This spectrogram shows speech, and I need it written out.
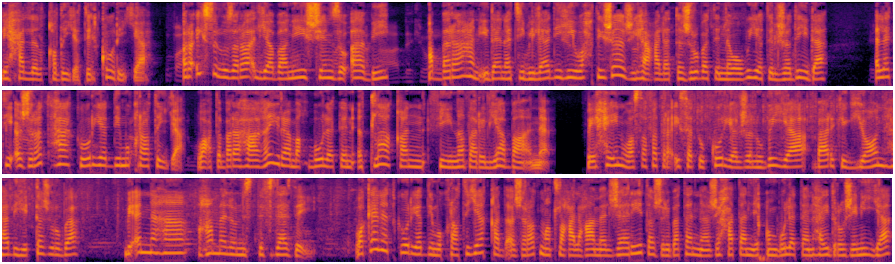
لحل القضية الكورية. رئيس الوزراء الياباني شينزو آبي عبر عن إدانة بلاده واحتجاجها على التجربة النووية الجديدة التي أجرتها كوريا الديمقراطية واعتبرها غير مقبولة اطلاقا في نظر اليابان. في حين وصفت رئيسة كوريا الجنوبية بارك جيون هذه التجربة بأنها عمل استفزازي. وكانت كوريا الديمقراطية قد أجرت مطلع العام الجاري تجربة ناجحة لقنبلة هيدروجينية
